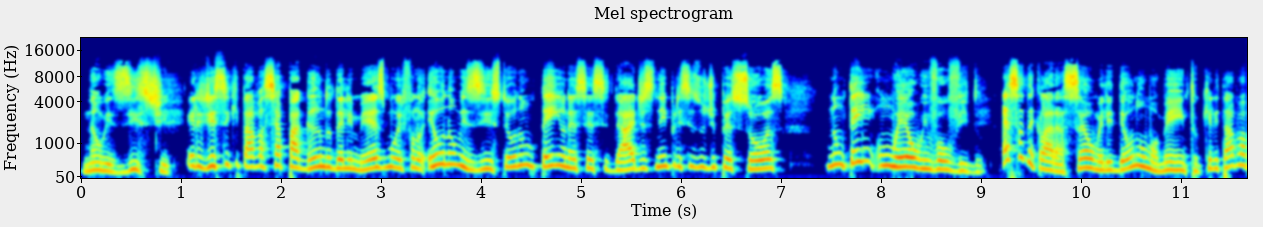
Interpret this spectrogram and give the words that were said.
não existe. Ele disse que estava se apagando dele mesmo. Ele falou: Eu não existo, eu não tenho necessidades, nem preciso de pessoas, não tem um eu envolvido. Essa declaração ele deu num momento que ele estava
